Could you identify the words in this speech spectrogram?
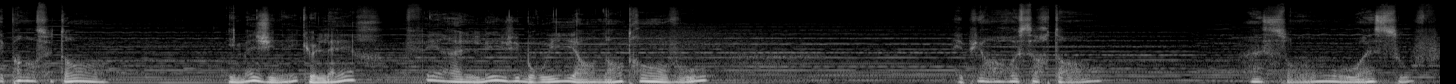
Et pendant ce temps, imaginez que l'air fait un léger bruit en entrant en vous et puis en ressortant un son ou un souffle.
